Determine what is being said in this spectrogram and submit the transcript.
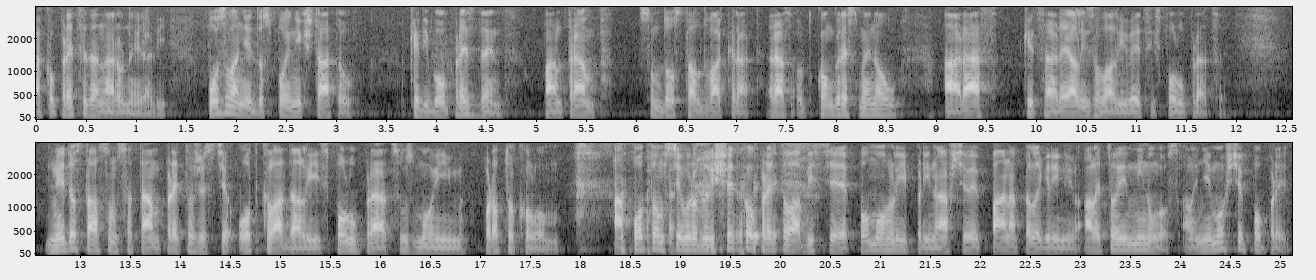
Ako predseda Národnej rady. Pozvanie do Spojených štátov, kedy bol prezident, pán Trump, som dostal dvakrát. Raz od kongresmenov a raz, keď sa realizovali veci spolupráce. Nedostal som sa tam, pretože ste odkladali spoluprácu s mojím protokolom. A potom ste urobili všetko preto, aby ste pomohli pri návšteve pána Pelegrinio. Ale to je minulosť. Ale nemôžete poprieť,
